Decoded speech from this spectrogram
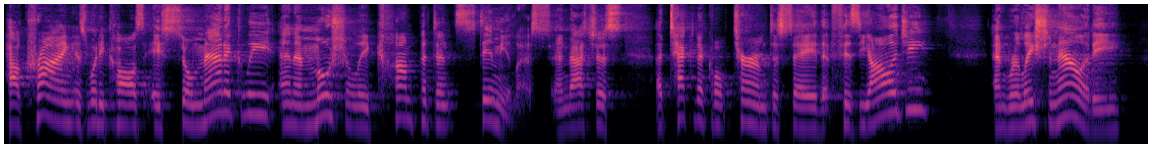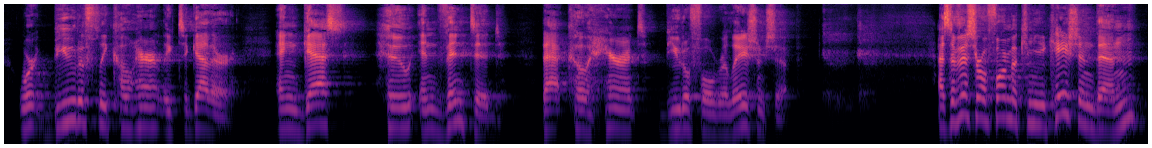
how crying is what he calls a somatically and emotionally competent stimulus. And that's just a technical term to say that physiology and relationality work beautifully coherently together. And guess who invented that coherent, beautiful relationship? As a visceral form of communication, then,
